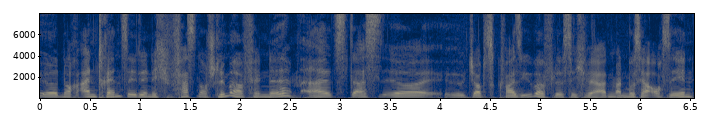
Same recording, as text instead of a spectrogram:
äh, noch einen Trend sehe, den ich fast noch schlimmer finde, als dass äh, Jobs quasi überflüssig werden. Man muss ja auch sehen,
